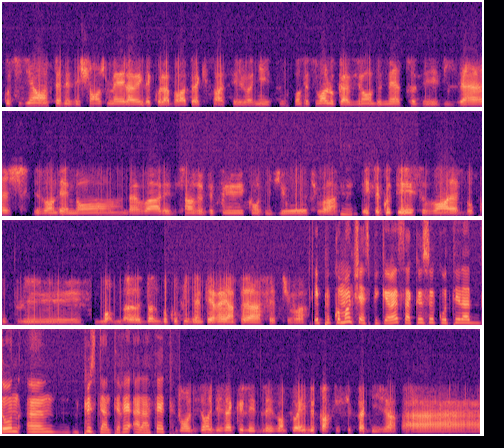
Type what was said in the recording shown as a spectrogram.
quotidien, on fait des échanges mails avec des collaborateurs qui sont assez éloignés et tout. Donc, c'est souvent l'occasion de mettre des visages devant des noms, d'avoir des échanges un peu plus conviviaux, tu vois. Et ce côté, souvent, est beaucoup plus, euh, donne beaucoup plus d'intérêt un peu à la fête, tu vois. Et pour comment tu expliquerais ça que ce côté-là donne un plus d'intérêt à la fête Bon, disons déjà que les, les, employés ne participent pas déjà à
